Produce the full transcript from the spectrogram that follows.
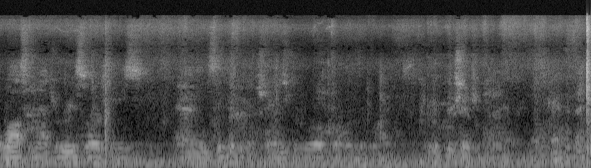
the loss of natural resources, and significant change to rural quality of life. We appreciate your time. Okay.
